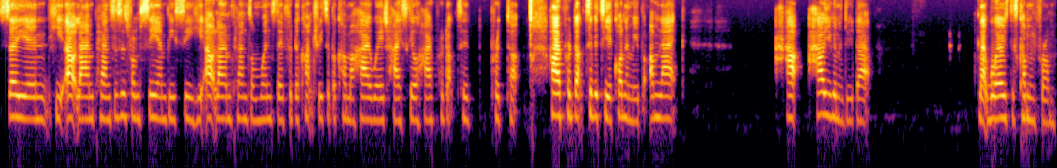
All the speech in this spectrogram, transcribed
saying he outlined plans. This is from CNBC. He outlined plans on Wednesday for the country to become a high wage, high skill, high productive, produ- high productivity economy. But I'm like, how how are you going to do that? Like, where is this coming from?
